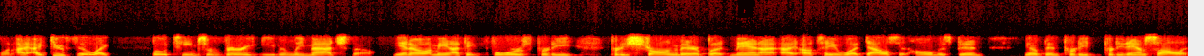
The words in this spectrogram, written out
one." I, I do feel like both teams are very evenly matched, though. You know, I mean, I think four is pretty pretty strong there, but man, I, I I'll tell you what, Dallas at home has been you know been pretty pretty damn solid.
